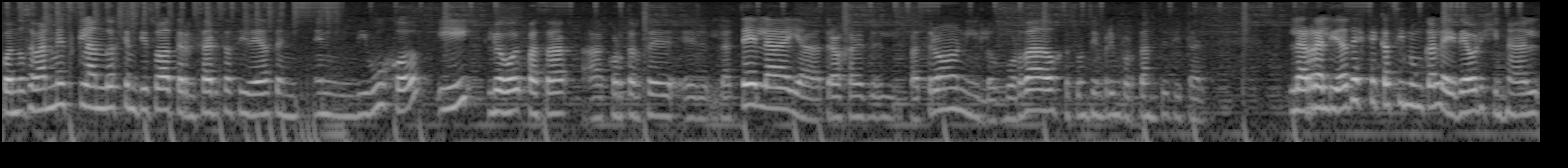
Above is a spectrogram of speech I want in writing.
Cuando se van mezclando es que empiezo a aterrizar esas ideas en, en dibujos y luego pasa a cortarse la tela y a trabajar el patrón y los bordados, que son siempre importantes y tal. La realidad es que casi nunca la idea original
